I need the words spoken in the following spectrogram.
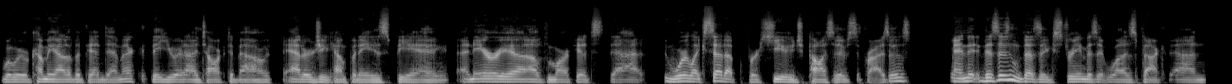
when we were coming out of the pandemic, that you and I talked about energy companies being an area of markets that were like set up for huge positive surprises. And this isn't as extreme as it was back then,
